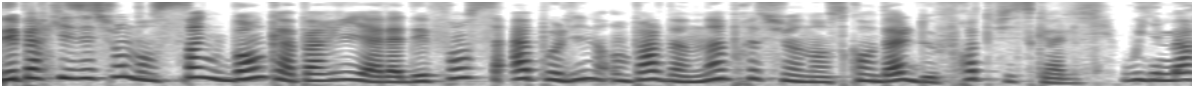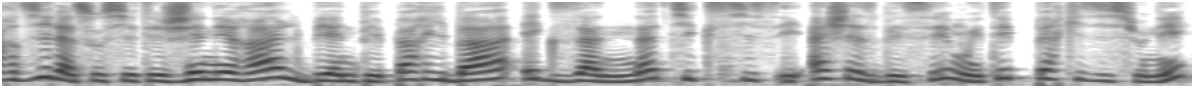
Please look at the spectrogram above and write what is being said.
Des perquisitions dans cinq banques à Paris et à la Défense. Apolline, on parle d'un impressionnant scandale de fraude fiscale. Oui, mardi, la Société Générale, BNP Paribas, Exane, Natixis et HSBC ont été perquisitionnés.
